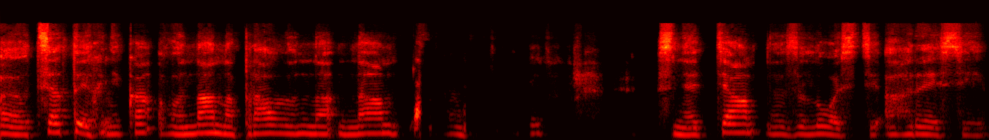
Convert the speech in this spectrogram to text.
Е, Ця техніка вона направлена на зняття злості, агресії.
